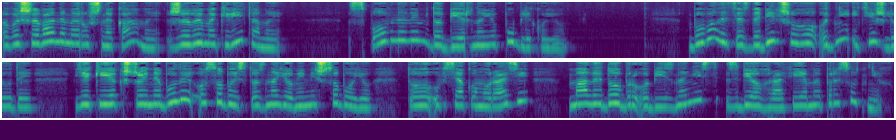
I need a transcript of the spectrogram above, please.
вишиваними рушниками, живими квітами, сповненим добірною публікою. Бували це здебільшого одні і ті ж люди, які, якщо й не були особисто знайомі між собою, то у всякому разі мали добру обізнаність з біографіями присутніх.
